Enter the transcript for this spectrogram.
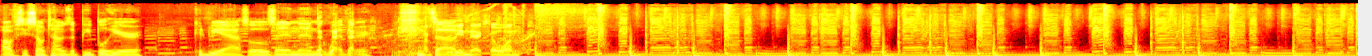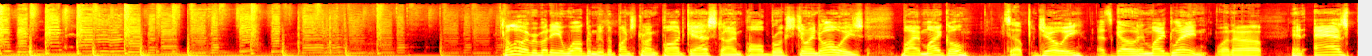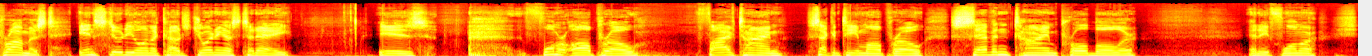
obviously sometimes the people here could be assholes, and then the weather and stuff. Sitting next to one. Hello, everybody, and welcome to the Punch Drunk Podcast. I'm Paul Brooks, joined always by Michael, What's up? Joey, Let's go. and Mike Lane. What up? And as promised, in studio on the couch, joining us today is former All Pro, five time second team All Pro, seven time Pro Bowler, and a former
